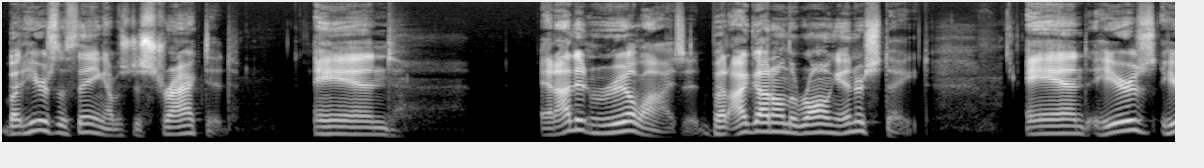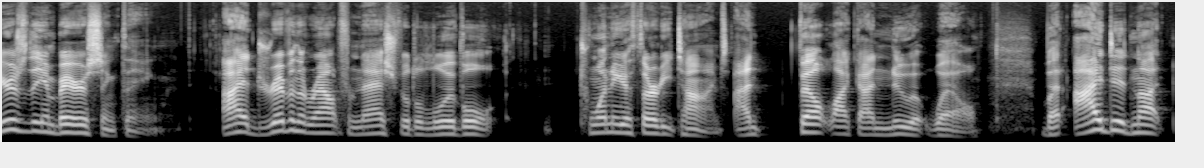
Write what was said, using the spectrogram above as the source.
But here's the thing I was distracted. And and I didn't realize it, but I got on the wrong interstate. And here's here's the embarrassing thing. I had driven the route from Nashville to Louisville 20 or 30 times. I felt like I knew it well. But I did not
